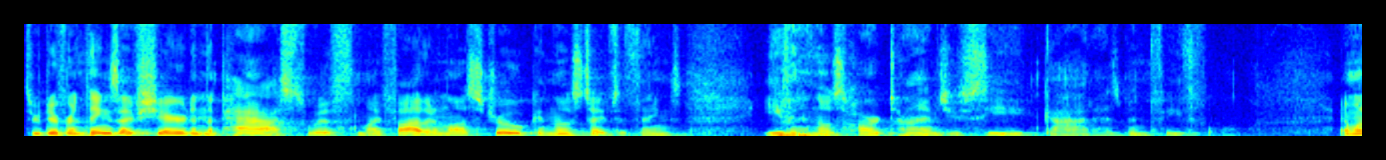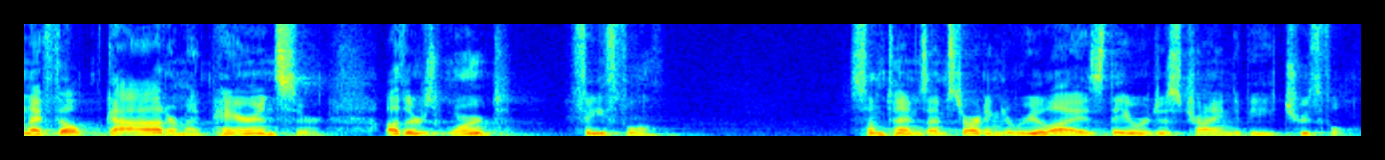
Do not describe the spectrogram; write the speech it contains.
through different things I've shared in the past with my father in law's stroke and those types of things. Even in those hard times, you see God has been faithful. And when I felt God or my parents or others weren't faithful, sometimes I'm starting to realize they were just trying to be truthful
